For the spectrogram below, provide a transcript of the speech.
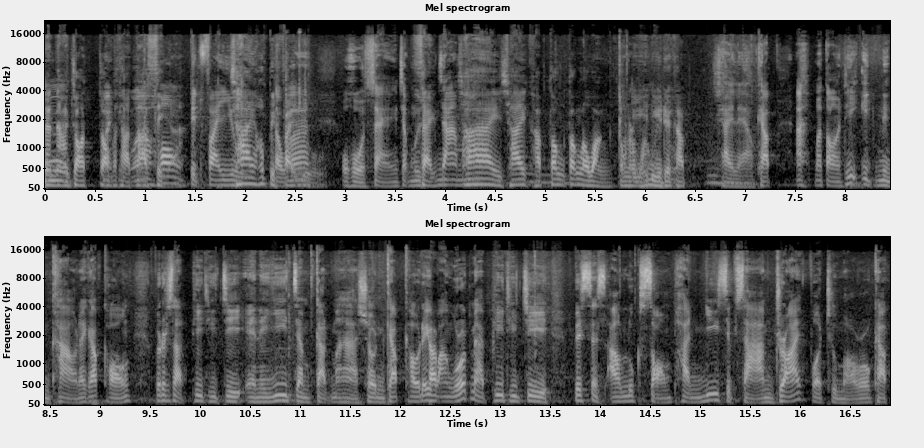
นานๆจอจอประสาทตาเสียห้องปิดไฟอยู่ใช่ห้องปิดไฟแต่ว่าอยู่โอ้โห แสงจากมือแสถืงอจ้ามาก ใช่ใช่ครับ ต้องต้องระวังตรงนี้ให้ดีด้วยครับ ใช่แล้วครับอะมาต่อที่อีกหนึ่งข่าวนะครับ ของบริษัท PTG Energy จำกัดมหาชนครับ เขาได้ครับ วาง roadmap PTG Business Outlook 2023 Drive for Tomorrow ครับ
